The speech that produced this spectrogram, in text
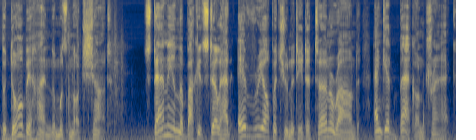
The door behind them was not shut. Stanley and the bucket still had every opportunity to turn around and get back on track.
